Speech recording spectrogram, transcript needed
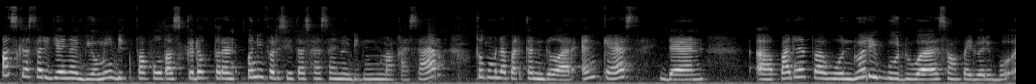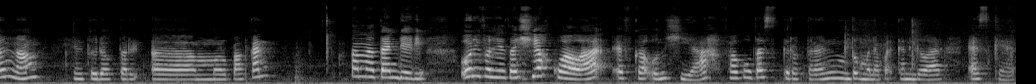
pasca sarjana biomedik Fakultas Kedokteran Universitas Hasanuddin Makassar untuk mendapatkan gelar MKes dan uh, pada tahun 2002 sampai 2006 yaitu dokter uh, merupakan tamatan dari Universitas Syah Kuala FK Unsyah Fakultas Kedokteran untuk mendapatkan gelar SCAT.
